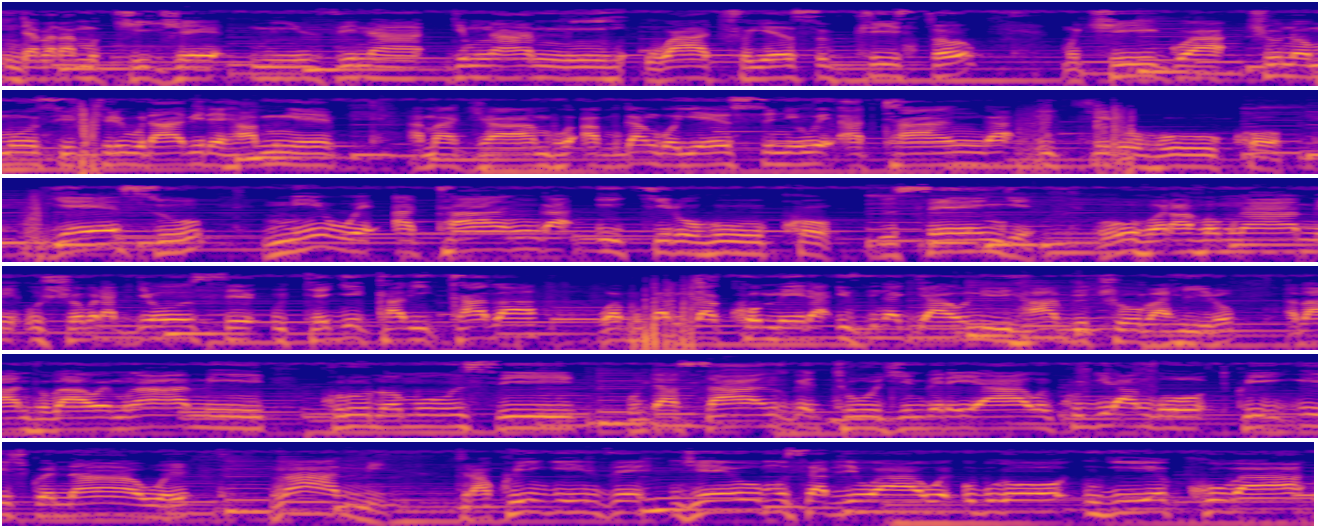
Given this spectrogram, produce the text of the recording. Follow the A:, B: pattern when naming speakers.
A: ndabaramukije mu izina ry'umwami wacu yesu kirisito mu cigwa c'uno munsi turi burabire hamwe. Amajambo avuga ngo yesu ni we atanga ikiruhuko. Yesu ni we atanga ikiruhuko. Dusenge uhoraho mwami ushobora byose utegeka bikaba wavuga bigakomera izina ryawe nirihabwe icubahiro. Abantu bawe mwami kuri uno munsi udasanzwe tuje imbere yawe kugira ngo twigishwe nawe. Mwami turakwinginze njyewe umusabyi wawe ubwo ngiye kuba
